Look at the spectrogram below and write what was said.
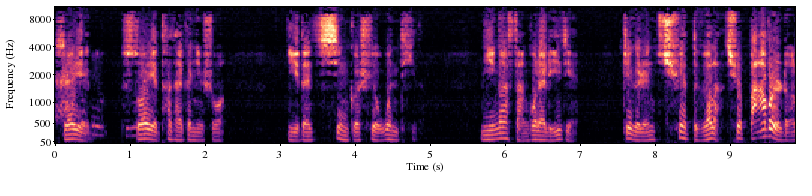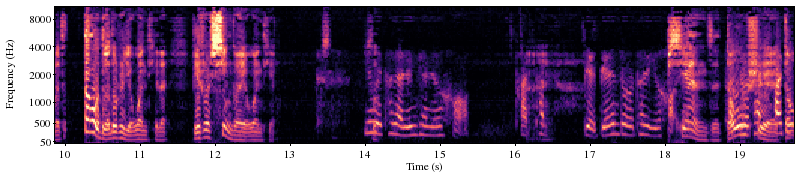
所以，所以他才跟你说，你的性格是有问题的。你应该反过来理解，这个人缺德了，缺八辈儿德了，他道德都是有问题的，别说性格有问题了。因为他在人前人好，他他别别人都是他的一个好人。骗子都是都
